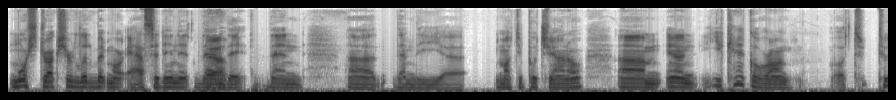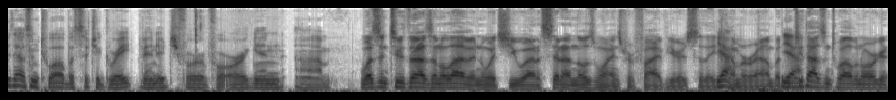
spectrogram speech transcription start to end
more structure, a little bit more acid in it than Yeah. the than uh, than the uh, Montepulciano, um, and you can't go wrong. Well, t- 2012 was such a great vintage for for Oregon. Um, Wasn't 2011, which you want to sit on those wines for five years so they Yeah. come around. But Yeah. the 2012 in Oregon,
